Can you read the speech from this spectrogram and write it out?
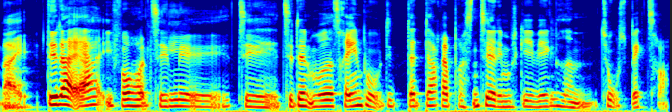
Nej, det der er i forhold til, øh, til, til den måde at træne på, det, der, der repræsenterer det måske i virkeligheden to spektre.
